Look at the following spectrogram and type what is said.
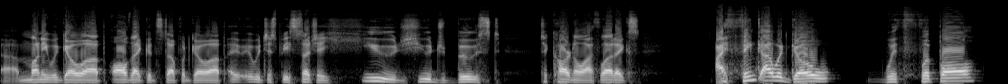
Uh, money would go up, all that good stuff would go up. It, it would just be such a huge, huge boost to Cardinal athletics. I think I would go with football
